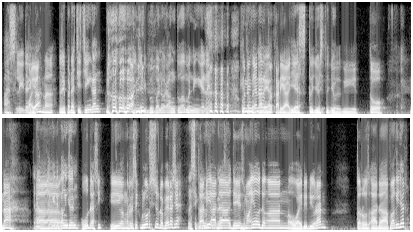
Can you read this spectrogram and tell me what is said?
asli dari, wayahna daripada cicing kan jadi, beban orang tua mending kene kita Mendingan berkarya aja. Yes, setuju setuju. Begitu. Nah, Ada apa eh, lagi nih Bang John? Udah sih. Yang Resik Blur sih sudah beres ya. Resik Tadi ada Jaya Ismail dengan Wahidi Diuran. Terus ada apa lagi Jar?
